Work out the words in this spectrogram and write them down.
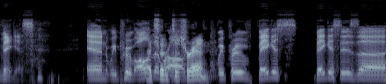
Vegas. and we prove all of That's them it's a trend. We prove Vegas Vegas is uh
